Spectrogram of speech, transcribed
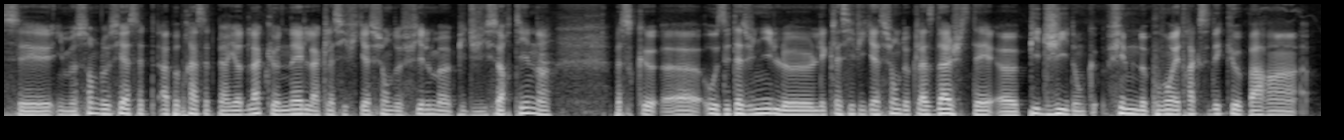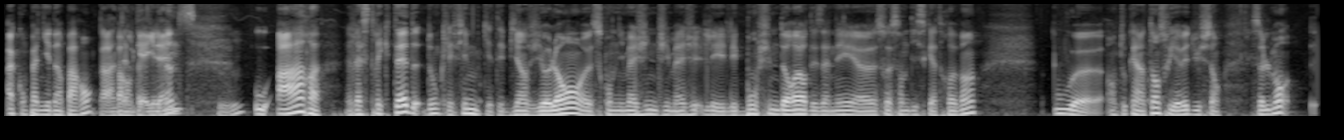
C'est, il me semble aussi à, cette, à peu près à cette période-là que naît la classification de films PG-13, parce que euh, aux États-Unis, le- les classifications de classe d'âge c'était euh, PG, donc film ne pouvant être accédé que par un accompagné d'un parent, Parental parental guidance. ou R, restricted, donc les films qui étaient bien violents, euh, ce qu'on imagine, j'imagine, les, les bons films d'horreur des années euh, 70-80, ou euh, en tout cas intenses où il y avait du sang. Seulement, euh,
